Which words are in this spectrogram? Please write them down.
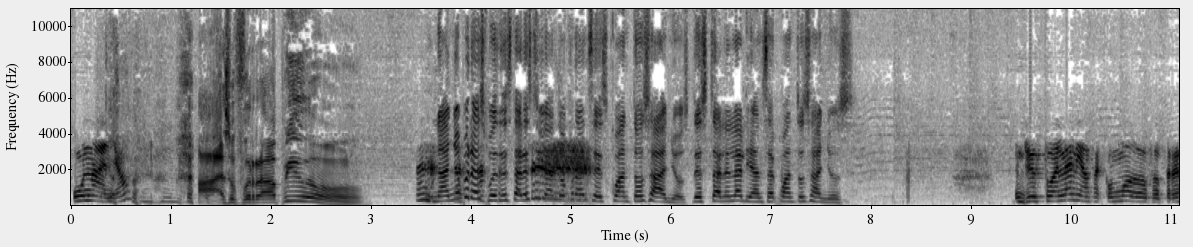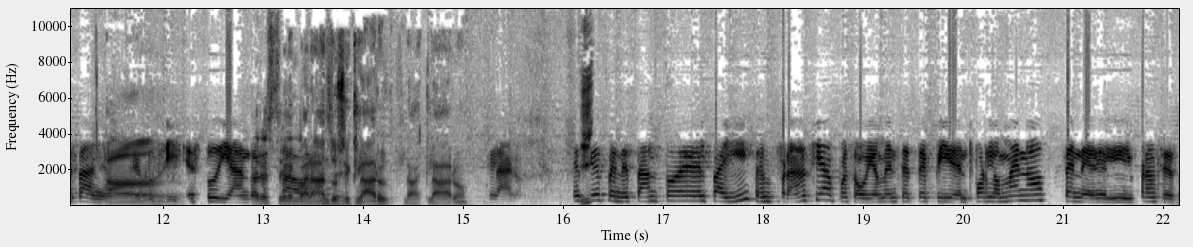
Un año. Ah, eso fue rápido. Un año, pero después de estar estudiando francés, ¿cuántos años? De estar en la alianza, ¿cuántos años? Yo estuve en la Alianza como dos o tres años, Ah. eso sí, estudiando. Pero estoy. Preparándose, claro, la- claro. Claro. Es Y- que depende tanto del país. En Francia, pues obviamente te piden por lo menos tener el francés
